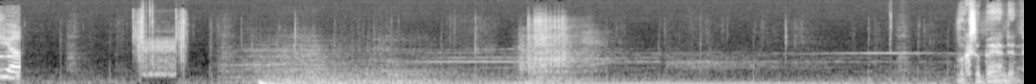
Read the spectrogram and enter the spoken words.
Joe. Looks abandoned.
